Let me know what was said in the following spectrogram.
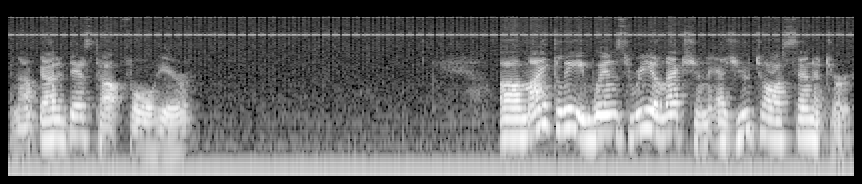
And I've got a desktop full here. Uh, Mike Lee wins re-election as Utah Senator.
